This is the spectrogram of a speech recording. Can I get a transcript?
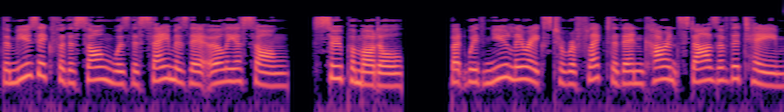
The music for the song was the same as their earlier song, Supermodel, but with new lyrics to reflect the then current stars of the team.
